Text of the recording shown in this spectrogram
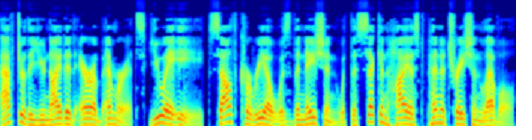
After the United Arab Emirates UAE, South Korea was the nation with the second highest penetration level,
